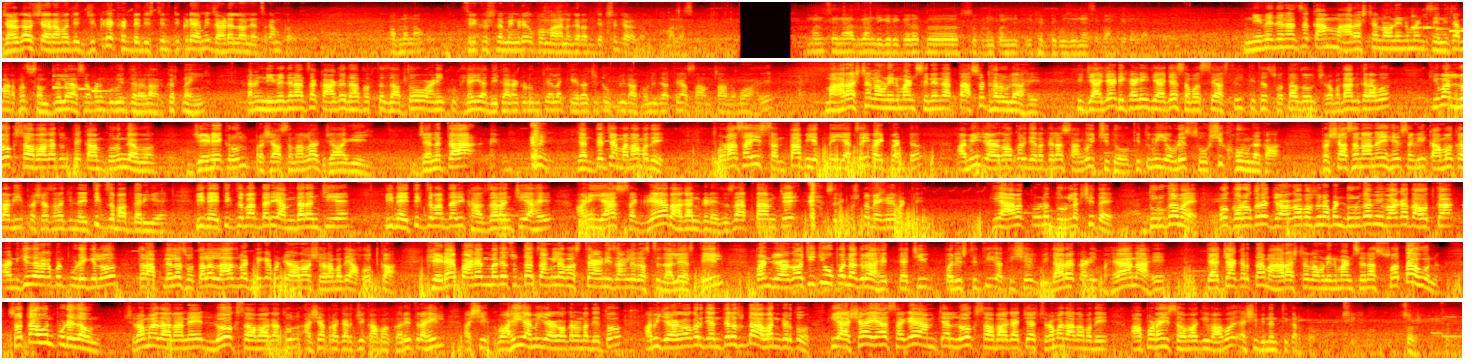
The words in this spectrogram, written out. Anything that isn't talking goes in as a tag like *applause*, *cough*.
जळगाव शहरामध्ये जिकडे खड्डे दिसतील तिकडे आम्ही झाडं लावण्याचं काम करू आपलं नाव? श्रीकृष्ण मेंगडे उपमहानगर अध्यक्ष जळगाव. मनसे मनसेने आज गांधीगिरी करत सुप्रीम कॉलनीतील खड्डे बुजवण्याचं काम केलेलं आहे. निवेदनाचं काम महाराष्ट्र नवनिर्माण सेनेच्या मार्फत संपलेलं आहे असं आपण गृहीत धरायला हरकत नाही. कारण निवेदनाचा कागद हा फक्त जातो आणि कुठल्याही अधिकाऱ्याकडून त्याला केराची टोपली दाखवली जाते असा आमचा अनुभव आहे. महाराष्ट्र नवनिर्माण सेनेनं आता असं ठरवलं आहे की ज्या ज्या ठिकाणी ज्या ज्या समस्या असतील तिथे स्वतः जाऊन श्रमदान करावं किंवा लोकसहभागातून ते काम करून द्यावं जेणेकरून प्रशासनाला जाग येईल. जनता *clears throat* जनतेच्या मनामध्ये थोडासाही संताप येत नाही याचंही वाईट वाटतं. आम्ही जळगावकर जनतेला सांगू इच्छितो की तुम्ही एवढे शोषिक होऊ नका. प्रशासनाने हे सगळी कामं करावी ही प्रशासनाची नैतिक जबाबदारी आहे. ही नैतिक जबाबदारी आमदारांची आहे ही नैतिक जबाबदारी खासदारांची आहे आणि या सगळ्या भागांकडे जसं आत्ता आमचे *coughs* श्रीकृष्ण मेंगळे म्हटले की हा भाग पूर्ण दुर्लक्षित आहे दुर्गम आहे. हो खरोखरच जळगावपासून आपण दुर्गम विभागात आहोत का? आणखी जर आपण पुढे गेलो तर आपल्याला स्वतःला लाज वाटते की आपण जळगाव शहरामध्ये आहोत का? खेड्यापाड्यांमध्ये सुद्धा चांगल्या वस्त्या आणि चांगले रस्ते झाले असतील पण जळगावची जी उपनगरं आहेत त्याची परिस्थिती अतिशय विदारक आणि भयान आहे. त्याच्याकरता महाराष्ट्र नवनिर्माण सेना स्वतःहून स्वतःहून पुढे जाऊन श्रमदानाने लोकसहभागातून अशा प्रकारची कामं करीत राहील अशी ग्वाही आम्ही जळगावकरांना देतो. आम्ही जळगावकर जनतेला सुद्धा आवाहन करतो की अशा या सगळ्या आमच्या लोकसहभागाच्या श्रमदानामध्ये आपणही सहभागी व्हावं अशी विनंती करतो. चलो.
